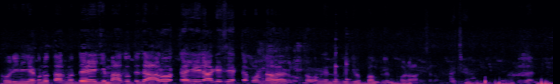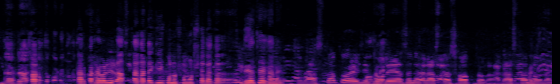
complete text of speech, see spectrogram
করিনি এখনও তার মধ্যে এই যে মাঝতে যে আরও একটা এর আগে যে একটা বন্যা হয়ে গেল তখন কিন্তু ভিডিও কমপ্লেন করা হয়েছিল। আচ্ছা। তার তার পাশাপাশি রাস্তাঘাটে কি কোনো সমস্যা দেখা দিয়েছে এখানে? রাস্তা তো এই যে তলে আছে না রাস্তা সব তলা রাস্তা তো নাই।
